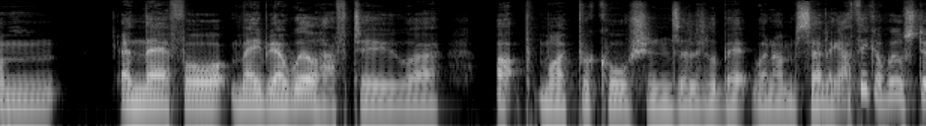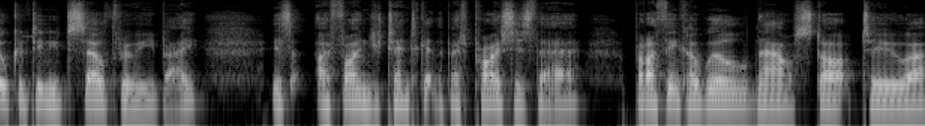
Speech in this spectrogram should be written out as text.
Um, and therefore, maybe I will have to uh, up my precautions a little bit when I'm selling. I think I will still continue to sell through eBay. Is I find you tend to get the best prices there, but I think I will now start to uh,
